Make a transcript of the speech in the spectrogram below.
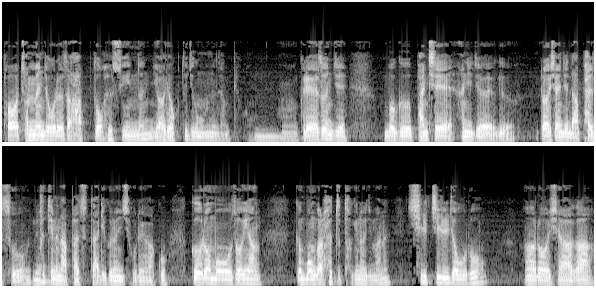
더 전면적으로 해서 압도할 수 있는 여력도 지금 없는 상태고. 음. 어, 그래서 이제 뭐 그 반체 아니 저그 러시아 이제 나팔수 네. 푸틴은 나팔수 딸이 그런 식으로 해갖고 끌어모아서 그냥 그 뭔가를 헐뜯하긴 하지만은 실질적으로 어, 러시아가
